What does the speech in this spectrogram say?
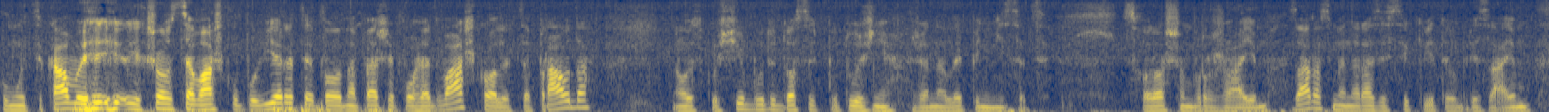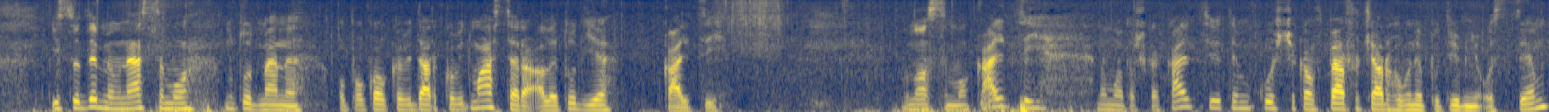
кому цікаво, якщо в це важко повірити, то на перший погляд важко, але це правда. Ось кущі будуть досить потужні вже на липень місяць з хорошим врожаєм. Зараз ми наразі всі квіти обрізаємо. І сюди ми внесемо, ну тут в мене упаковка відерко від мастера, але тут є кальцій. Вносимо кальцій, дамо трошки кальцію тим кущикам. В першу чергу вони потрібні ось цим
